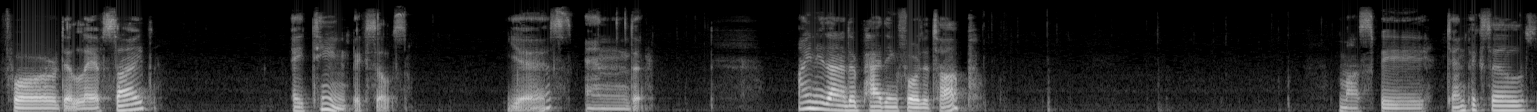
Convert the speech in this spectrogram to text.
for the left side 18 pixels. Yes and I need another padding for the top. Must be 10 pixels.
